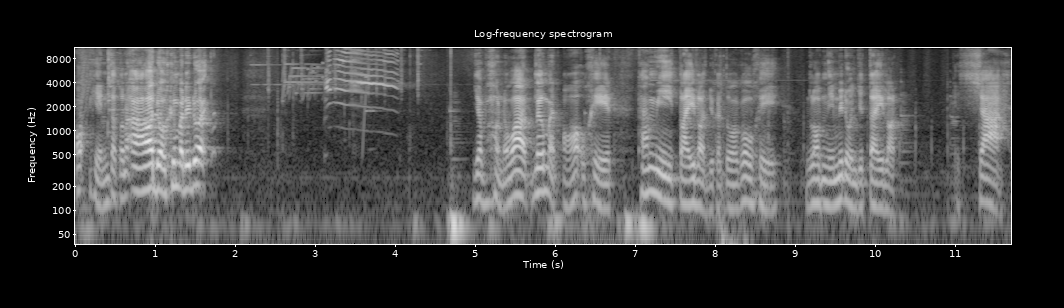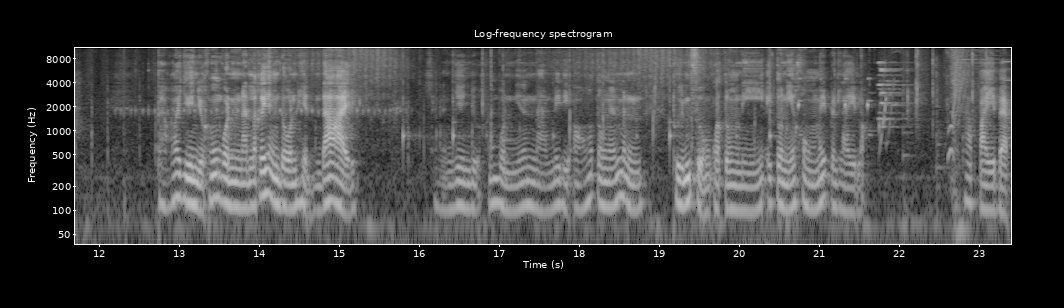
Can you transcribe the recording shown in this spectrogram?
อ๋อเห็นจากตรงนั้นอ้าวโดดขึ้นมาได้ด้วย อย่าบอกนะว่าเริ่มแบบอ๋อโอเค ถ้ามีไตรหลอดอยู่กับตัวก็โอเค รอบนี้ไม่โดนยึดไตรหลอด ชาแปลว่ายืนอยู่ข้างบนนั้น แล้วก็ยังโดนเห็นได้ ฉะนั้นยืนอยู่ข้างบนนี้นานๆไม่ดี อ๋อ ตรงนั้นมันพื้นสูงกว่าตรงนี้ ไอ้ตัวนี้คงไม่เป็นไรหรอก ถ้าไปแบบ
